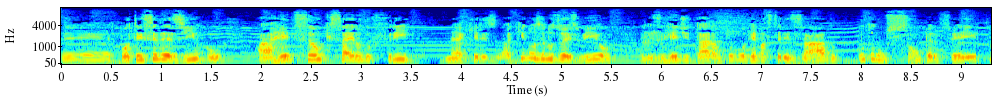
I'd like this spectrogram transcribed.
É, pô, tem CDzinho. A reedição que saíram do Free, né? Aqueles, aqui nos anos 2000, eles reeditaram tudo remasterizado. Puta num som perfeito.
